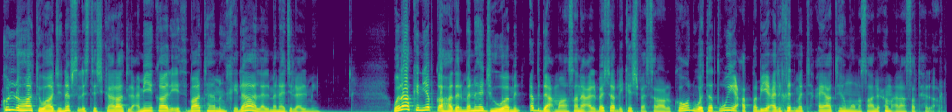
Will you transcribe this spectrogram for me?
كلها تواجه نفس الاستشكالات العميقة لإثباتها من خلال المنهج العلمي. ولكن يبقى هذا المنهج هو من أبدع ما صنع البشر لكشف أسرار الكون وتطويع الطبيعة لخدمة حياتهم ومصالحهم على سطح الأرض.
